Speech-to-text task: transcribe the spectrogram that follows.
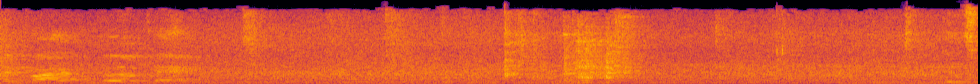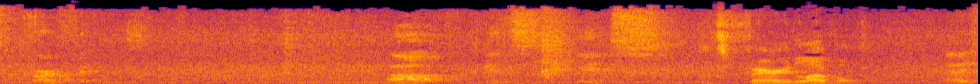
Good vibe, but okay. It's perfect. Oh, it's it's It's very level. that is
